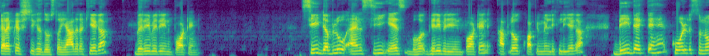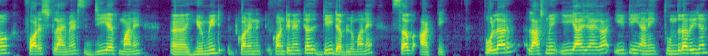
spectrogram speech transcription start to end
करेक्टरिस्टिक है दोस्तों, याद रखिएगा। Very very important C W and C S बहुत वेरी वेरी इंपॉर्टेंट आप लोग कॉपी में लिख लीजिएगा। डी देखते हैं cold snow forest climates D F माने ह्यूमिड कॉन्टिनेंटल डी डब्ल्यू माने सब आर्कटिक पोलर लास्ट में ई e आ जाएगा। ई टी यानी तुंद्रा रीजन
